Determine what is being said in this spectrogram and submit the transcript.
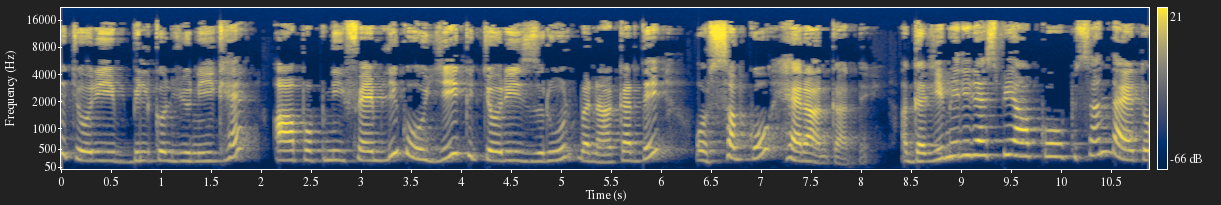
कचौरी बिल्कुल यूनिक है। आप अपनी फैमिली को ये कचौरी ज़रूर बना कर दें और सबको हैरान कर दें। अगर ये मेरी रेसिपी आपको पसंद आए तो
